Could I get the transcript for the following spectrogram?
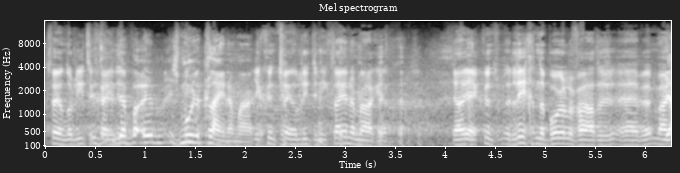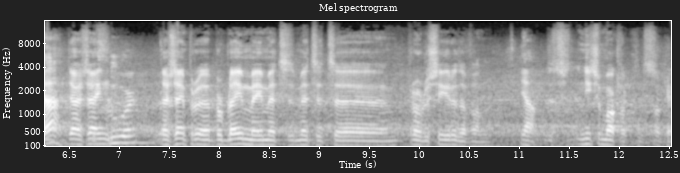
200 liter kan je niet... is moeilijk kleiner maken. Je kunt 200 liter niet kleiner maken. Ja, je kunt liggende boilervaten hebben, maar ja, daar, zijn, daar zijn problemen mee met, met het uh, produceren daarvan. Ja. Dat is niet zo makkelijk. Oké.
